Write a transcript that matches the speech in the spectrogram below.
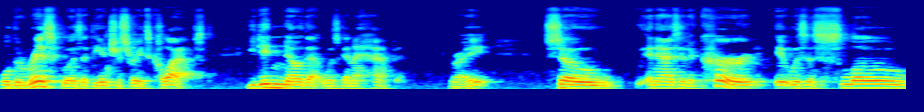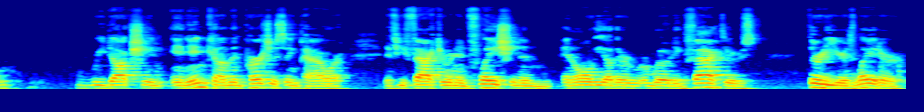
Well, the risk was that the interest rates collapsed. You didn't know that was going to happen, right? So, and as it occurred, it was a slow reduction in income and purchasing power. If you factor in inflation and, and all the other eroding factors, 30 years later,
